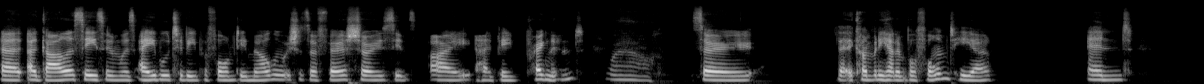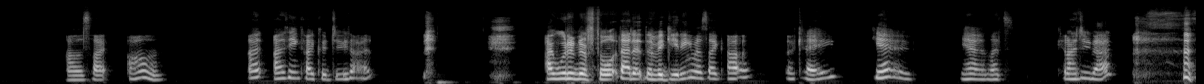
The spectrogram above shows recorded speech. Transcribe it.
a, a gala season was able to be performed in Melbourne, which was the first show since I had been pregnant. Wow. So the company hadn't performed here, and I was like, oh, I, I think I could do that. I wouldn't have thought that at the beginning. I was like, oh, okay, yeah, yeah, let's, can I do that?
